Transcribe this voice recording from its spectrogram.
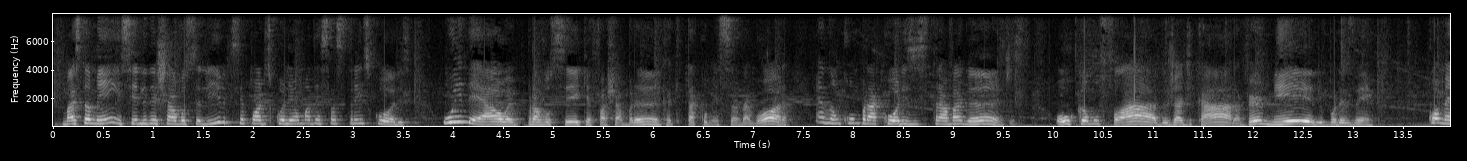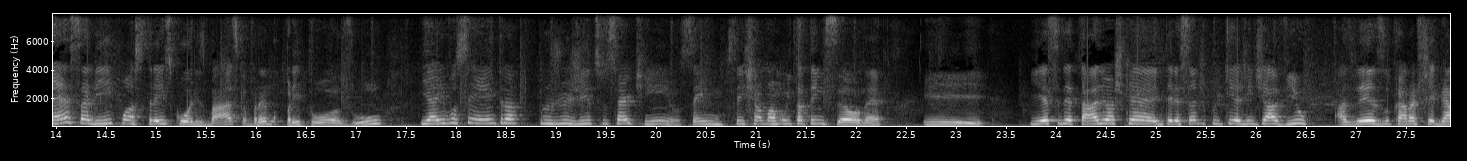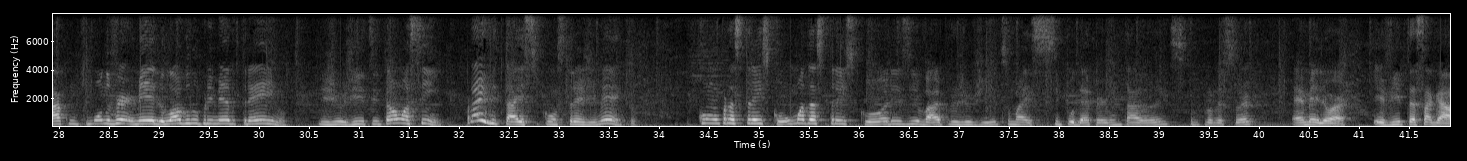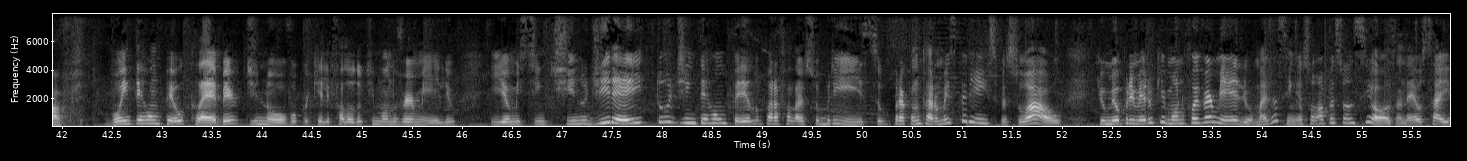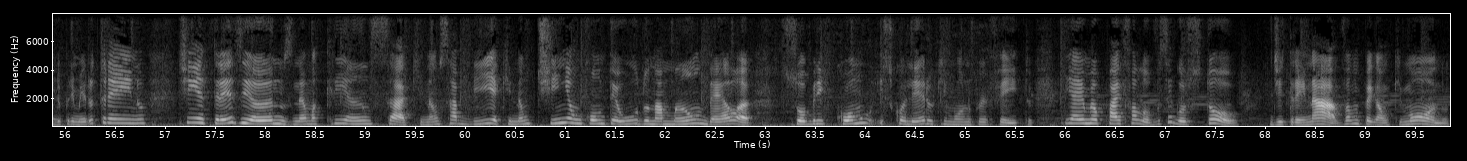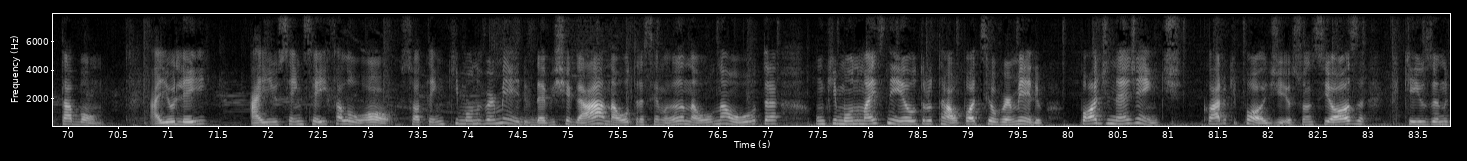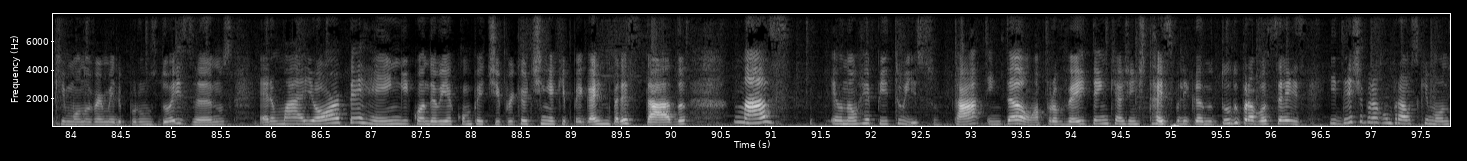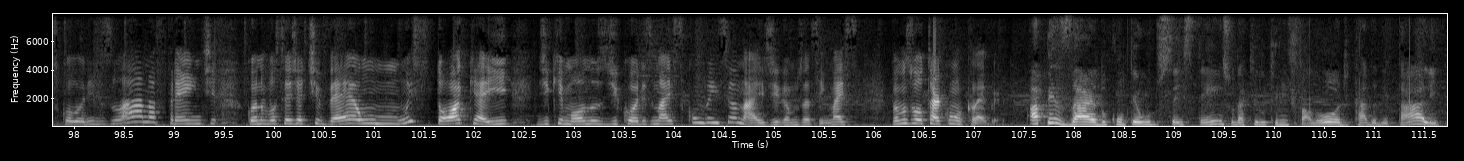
Mas também, se ele deixar você livre, você pode escolher uma dessas três cores. O ideal é para você que é faixa branca, que está começando agora, é não comprar cores extravagantes ou camuflado já de cara, vermelho, por exemplo. Começa ali com as três cores básicas, branco, preto ou azul, e aí você entra pro jiu-jitsu certinho, sem, sem chamar muita atenção, né? E, e esse detalhe eu acho que é interessante porque a gente já viu às vezes o cara chegar com kimono vermelho logo no primeiro treino de jiu-jitsu. Então, assim, para evitar esse constrangimento, compra as três, uma das três cores e vai pro jiu-jitsu, mas se puder perguntar antes pro professor, é melhor. Evita essa gafe. Vou interromper o Kleber de novo, porque ele falou do kimono vermelho e eu me senti no direito de interrompê-lo para falar sobre isso, para contar uma experiência pessoal. Que o meu primeiro kimono foi vermelho, mas assim, eu sou uma pessoa ansiosa, né? Eu saí do primeiro treino, tinha 13 anos, né? Uma criança que não sabia, que não tinha um conteúdo na mão dela sobre como escolher o kimono perfeito. E aí o meu pai falou: Você gostou de treinar? Vamos pegar um kimono? Tá bom. Aí eu olhei Aí o sensei falou: Ó, só tem kimono vermelho, deve chegar na outra semana ou na outra um kimono mais neutro tal. Pode ser o vermelho? Pode, né, gente? Claro que pode. Eu sou ansiosa, fiquei usando kimono vermelho por uns dois anos. Era o maior perrengue quando eu ia competir porque eu tinha que pegar emprestado. Mas eu não repito isso, tá? Então, aproveitem que a gente tá explicando tudo para vocês e deixa para comprar os kimonos coloridos lá na frente, quando você já tiver um, um estoque aí de kimonos de cores mais convencionais, digamos assim. Mas vamos voltar com o Kleber. Apesar do conteúdo ser extenso daquilo que a gente falou, de cada detalhe,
